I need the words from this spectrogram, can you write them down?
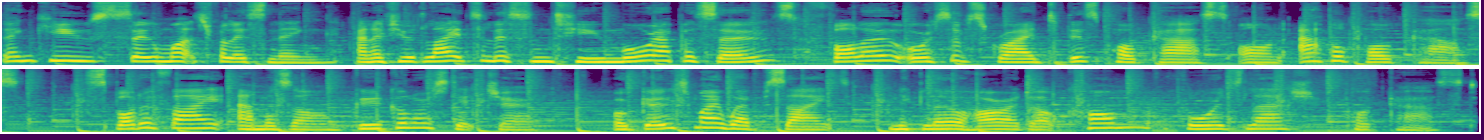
Thank you so much for listening. And if you'd like to listen to more episodes, follow or subscribe to this podcast on Apple Podcasts, Spotify, Amazon, Google, or Stitcher, or go to my website, nicolaohara.com forward slash podcast.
